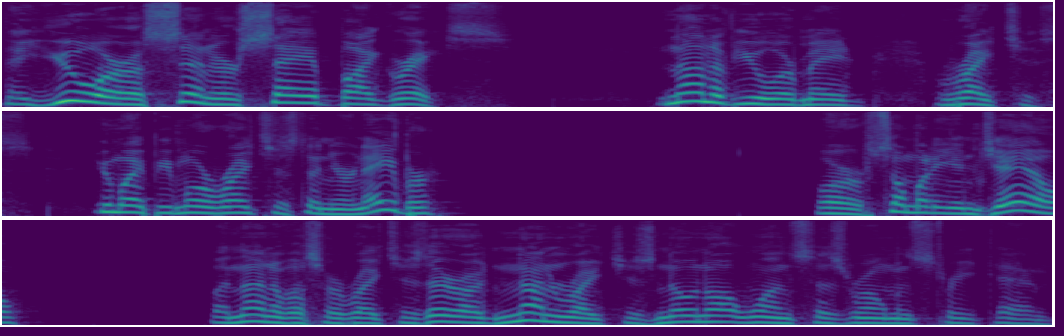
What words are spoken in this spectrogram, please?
that you are a sinner saved by grace. None of you are made righteous. You might be more righteous than your neighbor or somebody in jail, but none of us are righteous. There are none righteous, no, not one, says Romans 3.10.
